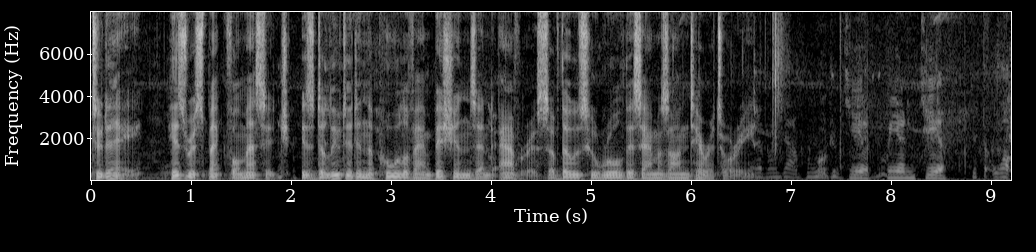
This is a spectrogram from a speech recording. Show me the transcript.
Today, his respectful message is diluted in the pool of ambitions and avarice of those who rule this Amazon territory. Oh,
